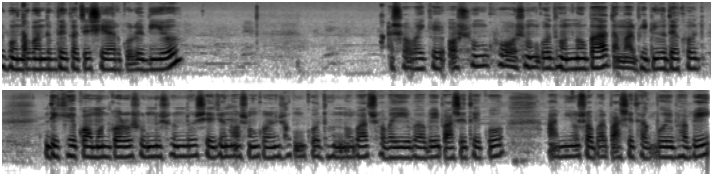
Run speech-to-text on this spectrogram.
আর বন্ধু বান্ধবদের কাছে শেয়ার করে দিও। সবাইকে অসংখ্য অসংখ্য ধন্যবাদ। আমার ভিডিও দেখো, দেখে কমন করো সুন্দর সুন্দর সেই জন্য অসংখ্য অসংখ্য ধন্যবাদ। সবাই এভাবেই পাশে থেকো। আমিও সবার পাশে থাকব এভাবেই।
